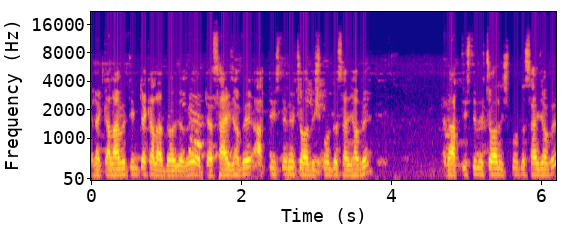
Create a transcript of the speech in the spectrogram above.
এটা কালার হবে, তিনটা কালার দেওয়া যাবে। এটা সাইজ হবে আটত্রিশ থেকে চুয়াল্লিশ পর্যন্ত সাইজ হবে। আটত্রিশ থেকে চুয়াল্লিশ পর্যন্ত সাইজ হবে।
